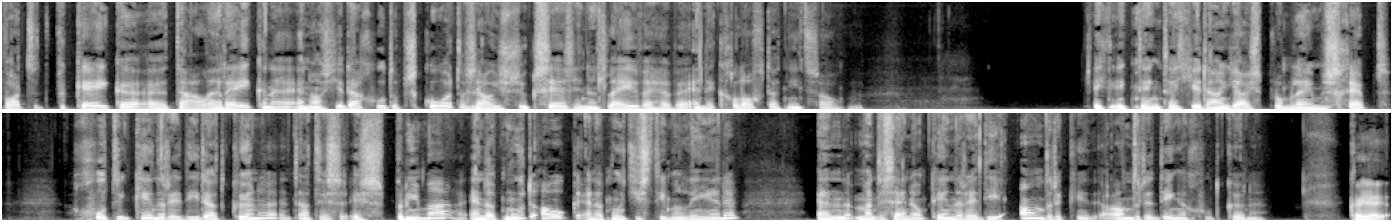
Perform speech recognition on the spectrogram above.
wordt het bekeken, uh, taal en rekenen... en als je daar goed op scoort, dan zou je succes in het leven hebben... en ik geloof dat niet zo. Ik, ik denk dat je dan juist problemen schept goed, die kinderen die dat kunnen, dat is, is prima. En dat moet ook, en dat moet je stimuleren. En, maar er zijn ook kinderen die andere, andere dingen goed kunnen. Kan jij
